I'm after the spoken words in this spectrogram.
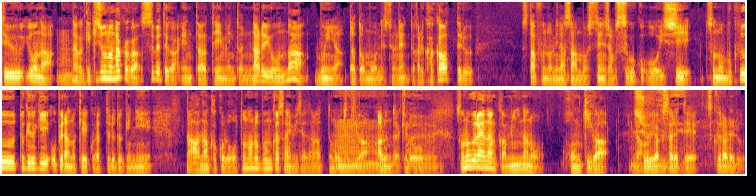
ていうような、うんなんか劇場の中が全てがエンターテインメントになるような分野だと思うんですよね。だから関わってるスタッフの皆さんも出演者もすごく多いし、その僕、時々オペラの稽古やってる時に、ああ、なんかこれ大人の文化祭みたいだなって思う時があるんだけど、うんそのぐらいなんかみんなの本気が集約されいいて作られる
